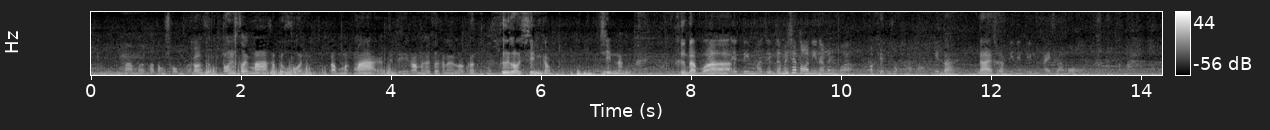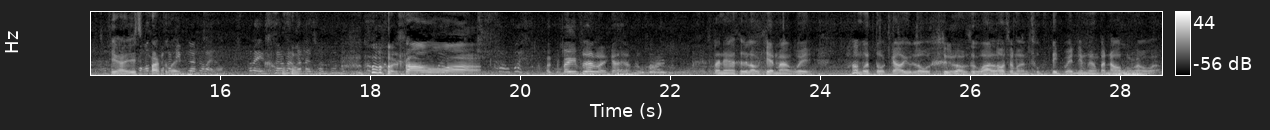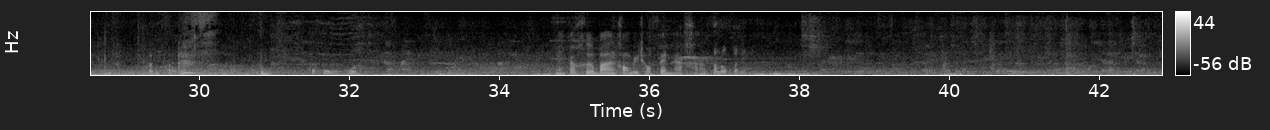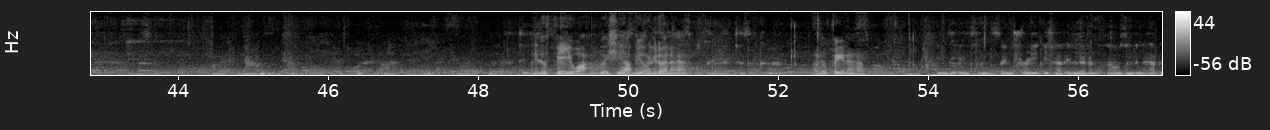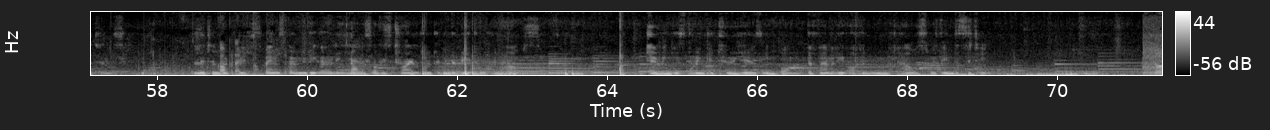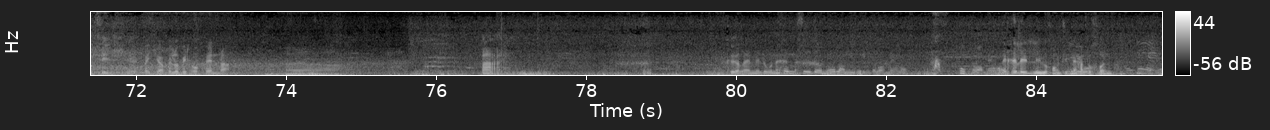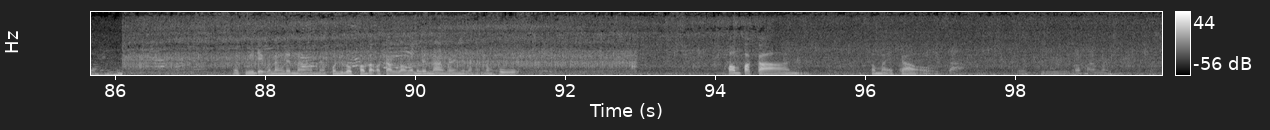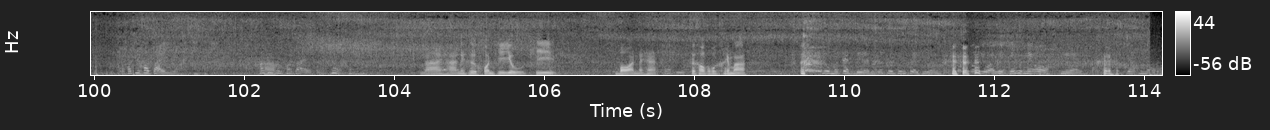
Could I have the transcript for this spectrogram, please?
มาเมืองเขาต้องชมเมืองก็ตรงนี้สวยมากครับทุกคนแบบมากๆอะจริงๆก็ไม่ค่อยสวยขนาดนั้นเราก็คือเราชินกับชินอะ คือแบบว่า กินไอติมอะจริงแต่ไม่ใช่ตอนนี้นะหมายถึงว่าโอเค สักพักอะกินได้ได้คชรัอบบกินไอติมไอซ์ลาโบที่ it's ปกติ part ไม่ of ค่อย it มีเพื่อนเท่าไหร่เนาะก็เลยเพื่อนมาก็เลยชวนเพื่อนมากินเศร้าอะไม่มีเพื่อนเหมือนกันครับทุกคนตอนนี้คือเราเครียดมากเว้ยเพราะหมดตัว9ยูโรคือเรารู้สึกว่าเราจะเหมือนถูกติดไว้ในเมืองบ้านนอกของเราอะโอ้โหนี่ก็คือบ้านของบีโธเฟนนะครับตลกปะเนี่ย อันนี้คือฟ รีว่ะ เฮ้ยเชี่ยมีอยู่ตรงนี้ด้วยนะฮะ อันนี้คือฟรีนะครับ In the 18th century, it had 11,000 inhabitants. Little Oh, Ludwig but I- spends only the early years of his childhood in the Beethoven house. During his 22 years in Bonn, the family often moved house within the city. รูปสีไปเขียวเป็นรูปบีโธเฟนอะเออป่าย คืออะไรไม่รู้นะเคยมาซื้อโดนัทรามีกินแต่ว่าไม่อร่อยถูกแต่ว่าไม่อร่อยนี่คือรีวิวของจริงนะครับทุกคนไม่อร่อยก็จะมีเด็กมานั่งเล่นน้ำนะ คนยุโรปเขาแบบอากาศร้อนก็มาเล่นน้ำกันอย่างนี้แหละฮะน้ำพุป้อมปราการสมัยเก่าสิบสามประมาณนั้นเท่าที่เข้าใจเนี่ยเท่าที่คุณเข้าใจเป็นได้ฮะนี่คือคนที่อยู่ที่บอนนะฮะ ซึ่งเขาก็เพิ่งเคยมา อยู่มาเจ็ดเดือนก็คือเพิ่งเคยเที่ยวก็อยู่อาทิตย์ก็คือไม่ออกเหนื่อยอยากนอน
